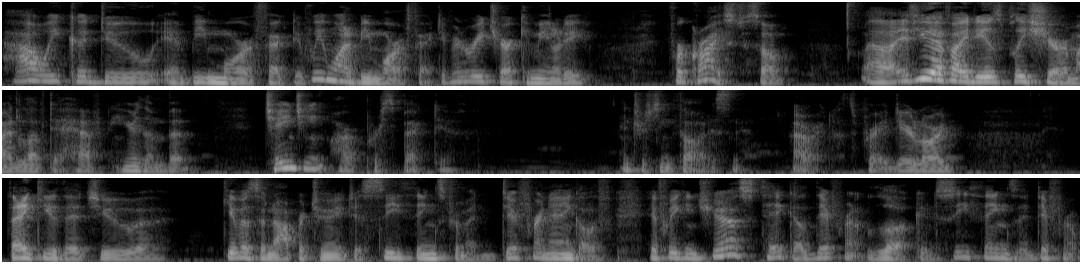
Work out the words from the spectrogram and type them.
how we could do and be more effective. We want to be more effective and reach our community for Christ. So uh, if you have ideas, please share them. I'd love to have hear them. But changing our perspective. Interesting thought, isn't it? All right, let's pray. Dear Lord, thank you that you uh, give us an opportunity to see things from a different angle. If, if we can just take a different look and see things a different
